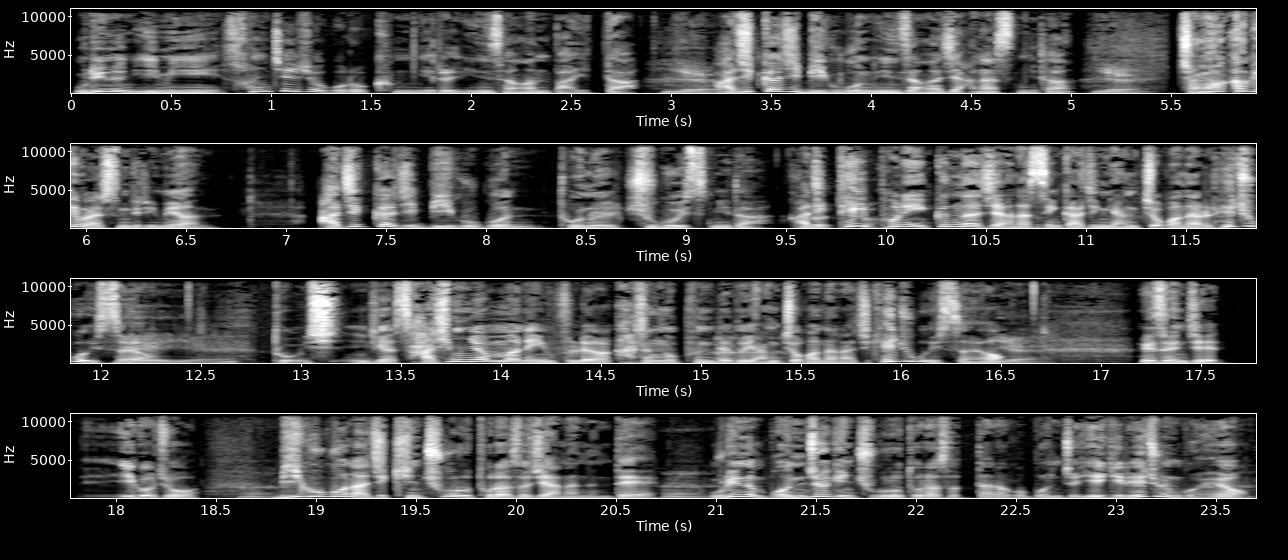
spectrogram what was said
우리는 이미 선제적으로 금리를 인상한 바 있다. 예. 아직까지 미국은 인상하지 않았습니다. 예. 정확하게 말씀드리면 아직까지 미국은 돈을 주고 있습니다. 아직 그렇죠. 테이퍼링이 끝나지 않았으니까 아직 양적 완화를 해주고 있어요. 예, 예. 도, 이제 40년 만에 인플레가 가장 높은데도 예. 양적 완화를 아직 해주고 있어요. 예. 그래서 이제 이거죠. 예. 미국은 아직 긴축으로 돌아서지 않았는데 예. 우리는 먼저 긴축으로 돌아섰다라고 먼저 얘기를 해주는 거예요.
